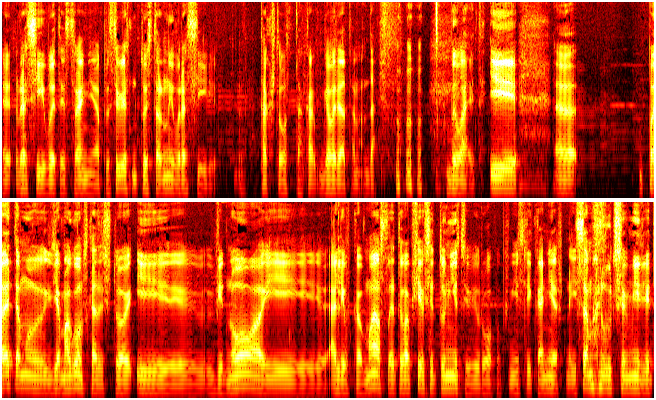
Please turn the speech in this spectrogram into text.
э, России в этой стране, а представителем той страны в России. Так что вот так говорят она, да. Бывает. И э, Поэтому я могу вам сказать, что и вино, и оливковое масло, это вообще все тунисцы в Европу принесли, конечно. И самое лучшее в мире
